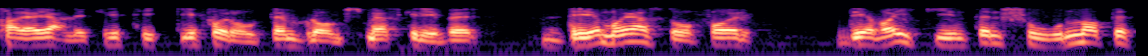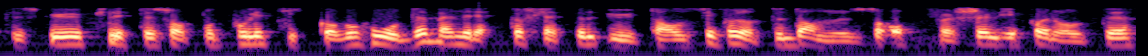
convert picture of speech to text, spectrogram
tar jeg gjerne kritikk i forhold til en blogg som jeg skriver. Det må jeg stå for. Det var ikke intensjonen at dette skulle knyttes opp mot politikk overhodet, men rett og slett en uttalelse i forhold til dannelse og oppførsel i forhold til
